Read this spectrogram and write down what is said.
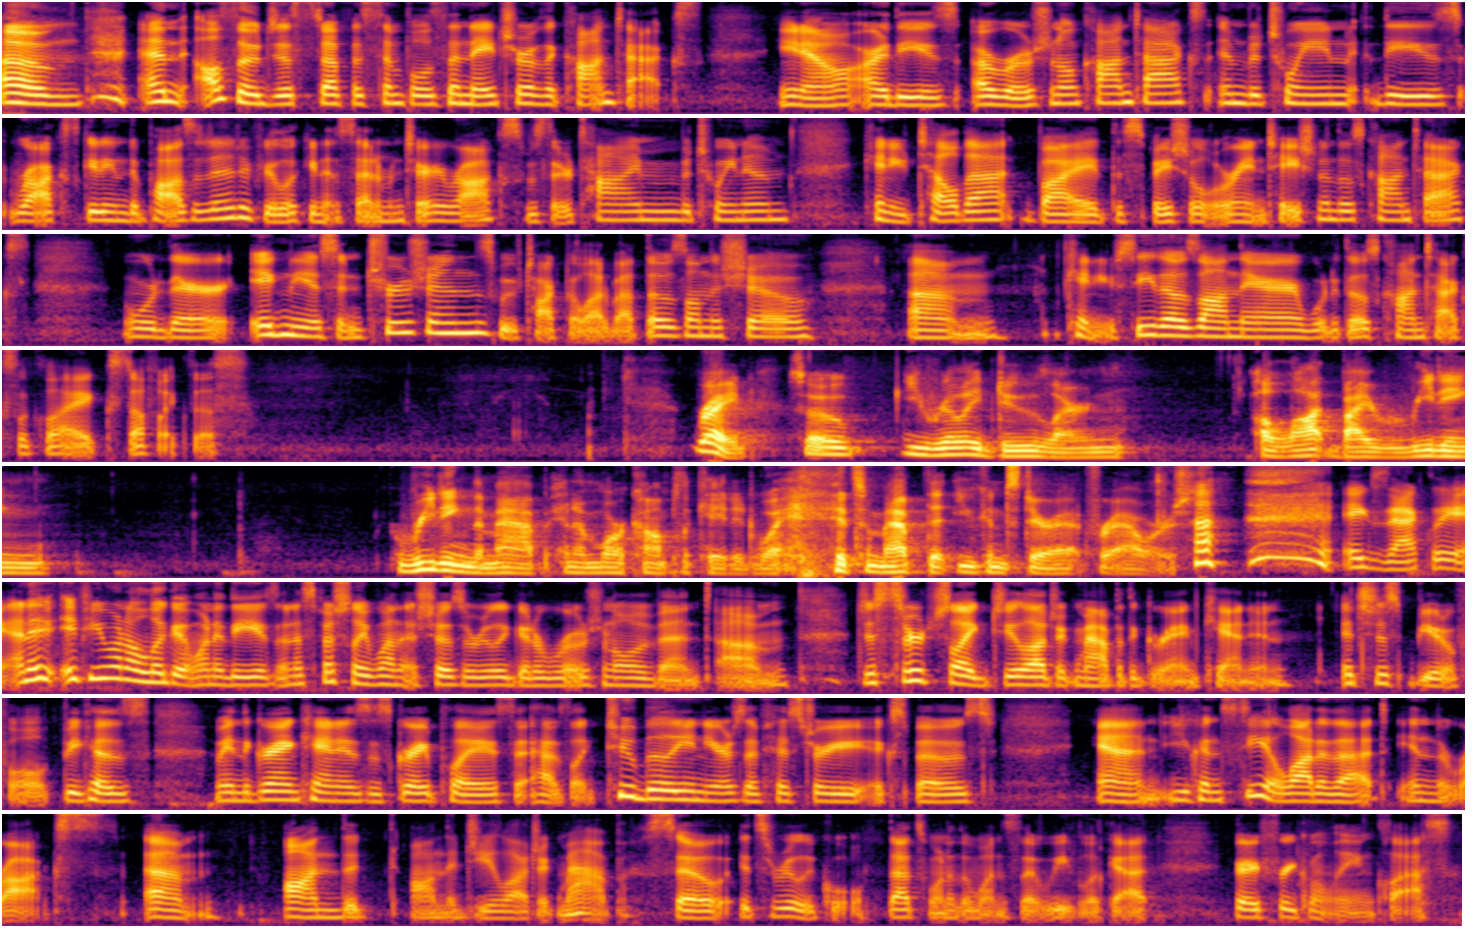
Um, and also just stuff as simple as the nature of the contacts. You know, are these erosional contacts in between these rocks getting deposited? If you're looking at sedimentary rocks, was there time between them? Can you tell that by the spatial orientation of those contacts? Were there igneous intrusions? We've talked a lot about those on the show. Um, can you see those on there? What do those contacts look like? Stuff like this. right. So you really do learn a lot by reading reading the map in a more complicated way. It's a map that you can stare at for hours. Exactly. And if, you want to look at one of these, and especially one that shows a really good erosional event, um, just search like geologic map of the Grand Canyon. It's just beautiful because, I mean, the Grand Canyon is this great place. It has like 2 billion years of history exposed, and you can see a lot of that in the rocks um, on the on the geologic map. So it's really cool. That's one of the ones that we look at very frequently in class.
